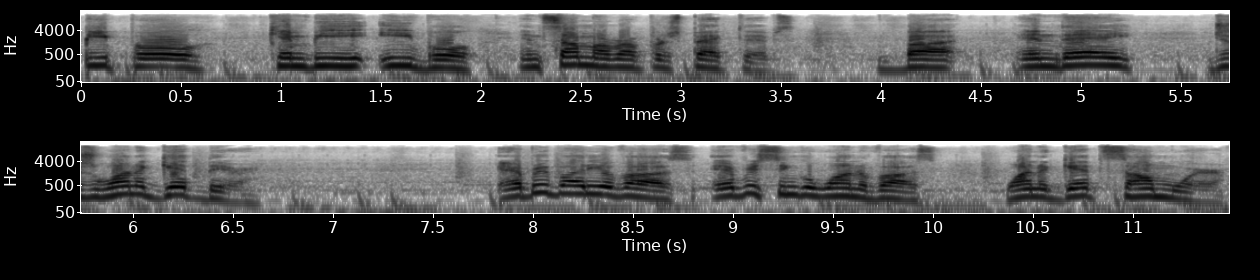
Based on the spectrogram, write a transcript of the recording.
people can be evil in some of our perspectives but and they just want to get there everybody of us every single one of us want to get somewhere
